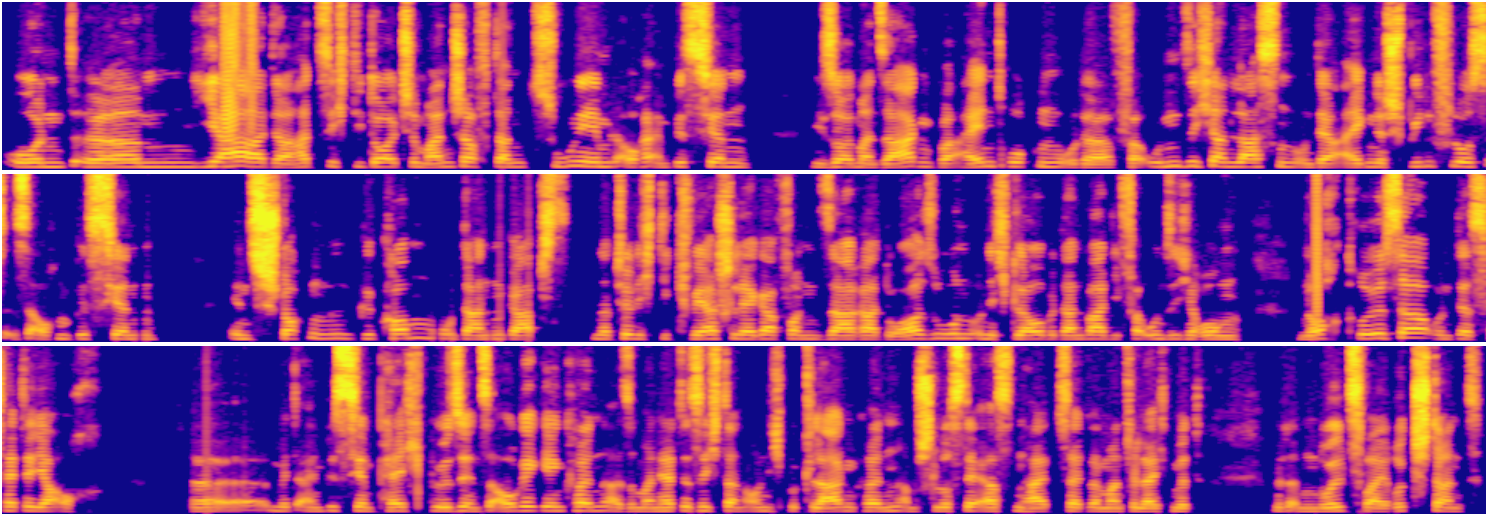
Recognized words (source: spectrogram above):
Und ähm, ja, da hat sich die deutsche Mannschaft dann zunehmend auch ein bisschen, wie soll man sagen, beeindrucken oder verunsichern lassen. Und der eigene Spielfluss ist auch ein bisschen ins Stocken gekommen. Und dann gab es natürlich die Querschläger von Sarah Dorsun. Und ich glaube, dann war die Verunsicherung noch größer. Und das hätte ja auch äh, mit ein bisschen Pech böse ins Auge gehen können. Also man hätte sich dann auch nicht beklagen können am Schluss der ersten Halbzeit, wenn man vielleicht mit, mit einem 0-2 Rückstand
